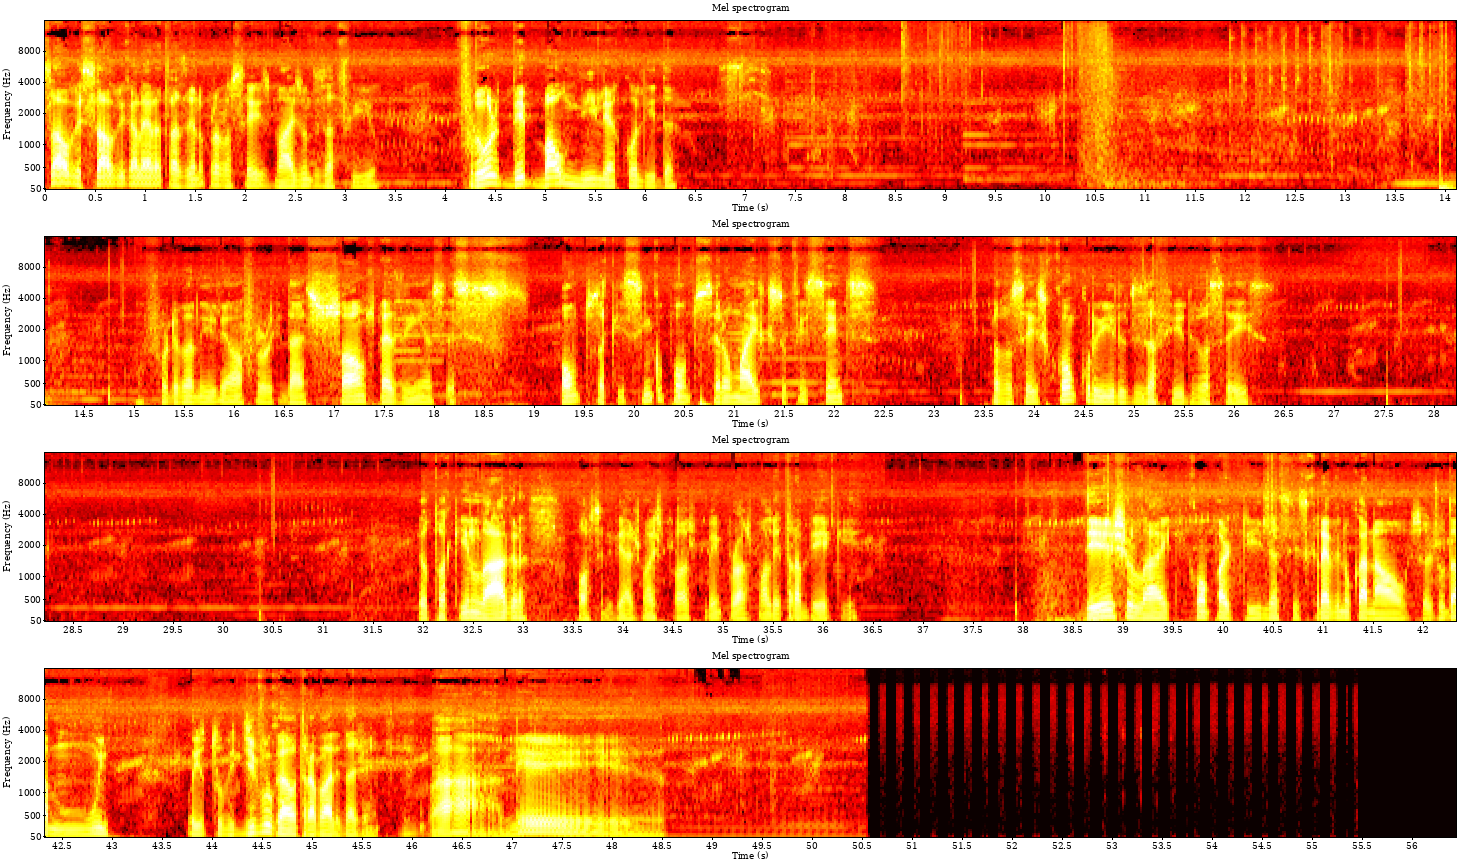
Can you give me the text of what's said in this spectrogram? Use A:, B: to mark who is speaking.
A: Salve, salve galera, trazendo para vocês mais um desafio. Flor de baunilha colhida. A flor de baunilha é uma flor que dá só uns pezinhos. Esses pontos aqui, cinco pontos, serão mais que suficientes para vocês concluir o desafio de vocês. Eu tô aqui em Lagras, posto de viagem mais próximo, bem próximo à letra B aqui. Deixa o like, compartilha, se inscreve no canal, isso ajuda muito o YouTube divulgar o trabalho da gente. Valeu!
